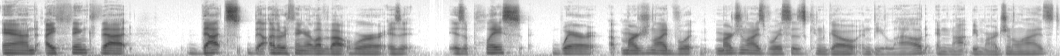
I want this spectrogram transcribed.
And I think that that's the other thing I love about horror is it is a place where marginalized vo- marginalized voices can go and be loud and not be marginalized,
